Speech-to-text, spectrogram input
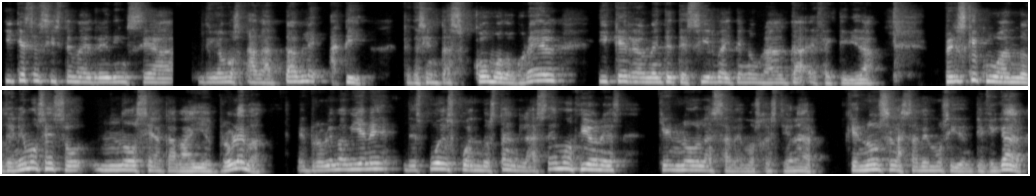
y que ese sistema de trading sea, digamos, adaptable a ti, que te sientas cómodo con él y que realmente te sirva y tenga una alta efectividad. Pero es que cuando tenemos eso, no se acaba ahí el problema. El problema viene después cuando están las emociones que no las sabemos gestionar, que no las sabemos identificar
